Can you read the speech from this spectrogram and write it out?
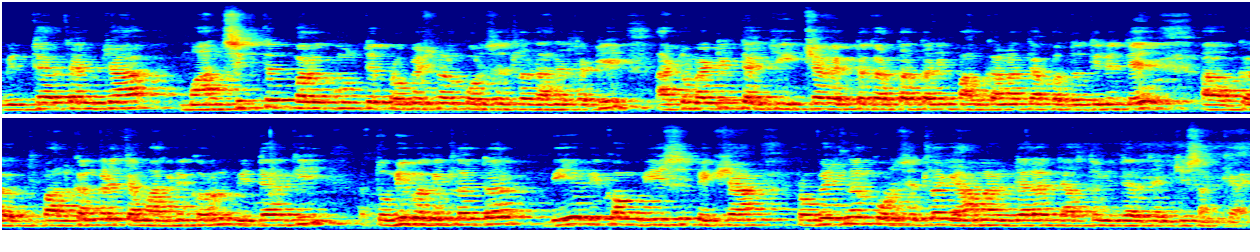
विद्यार्थ्यांच्या मानसिकतेत फरक होऊन ते प्रोफेशनल कोर्सेसला जाण्यासाठी ऑटोमॅटिक त्यांची इच्छा व्यक्त करतात आणि पालकांना त्या पद्धतीने ते पालकांकडे त्या मागणी करून विद्यार्थी तुम्ही बघितलं तर B A B com B S सीपेक्षा प्रोफेशनल कोर्सेसला या महाविद्यालयात जास्त विद्यार्थ्यांची संख्या आहे.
